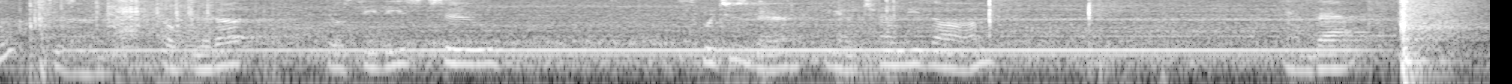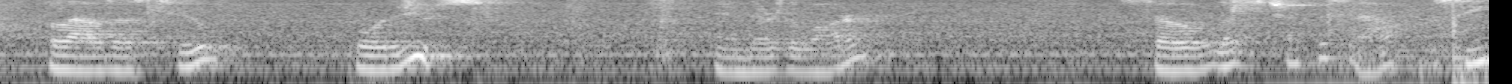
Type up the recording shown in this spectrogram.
Oh, open it up. You'll see these two switches there. You're going to turn these on. And that allows us to pour the juice. And there's the water. So let's check this out. See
